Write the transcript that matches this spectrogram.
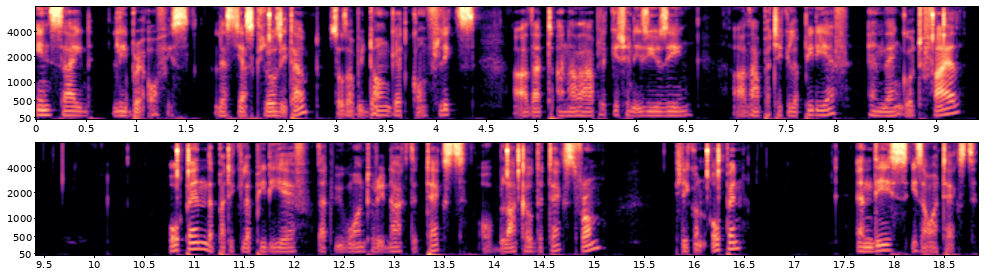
inside LibreOffice. Let's just close it out so that we don't get conflicts uh, that another application is using uh, that particular PDF and then go to file open the particular PDF that we want to redact the text or black out the text from click on open and this is our text.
